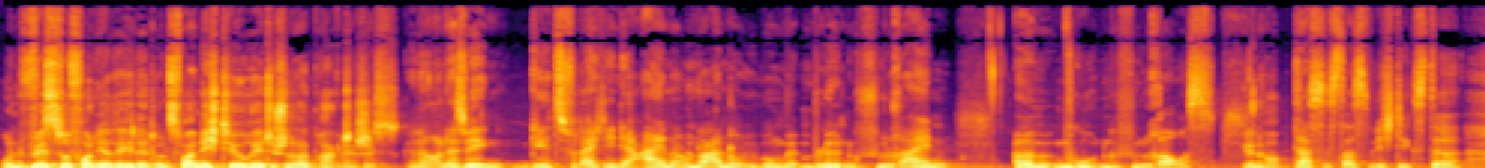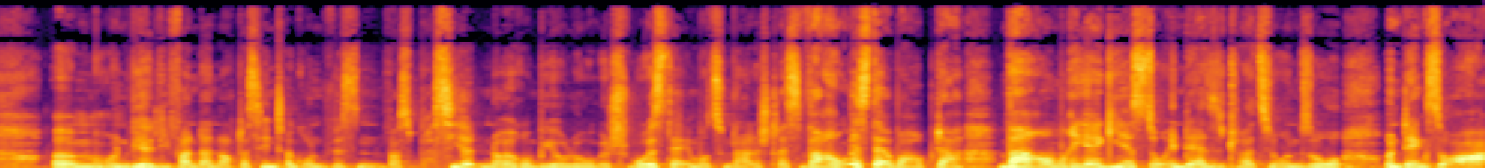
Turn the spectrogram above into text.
und wisst, wovon ihr redet und zwar nicht theoretisch, sondern praktisch. Genau und deswegen geht es vielleicht in die eine oder andere Übung mit einem blöden Gefühl rein, aber mit einem guten Gefühl raus. Genau. Das ist das Wichtigste. Ähm, und wir liefern dann noch das Hintergrundwissen, was passiert neurobiologisch, wo ist der emotionale Stress, warum ist der überhaupt da, warum reagierst du in der Situation so und denkst so, oh,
